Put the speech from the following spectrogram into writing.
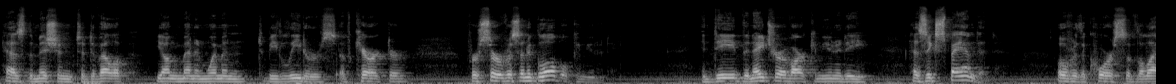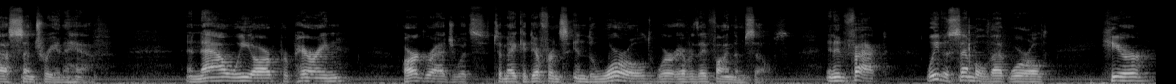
has the mission to develop young men and women to be leaders of character for service in a global community. Indeed, the nature of our community has expanded over the course of the last century and a half. And now we are preparing our graduates to make a difference in the world wherever they find themselves. And in fact, we've assembled that world here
